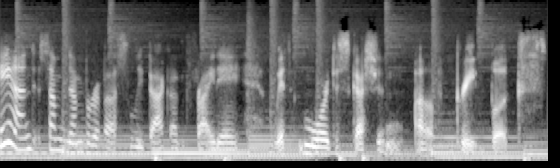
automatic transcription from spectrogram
And some number of us will be back on Friday with more discussion of great books.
